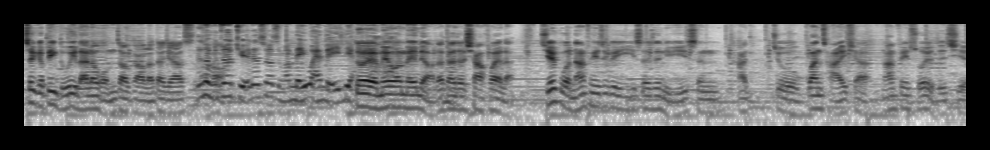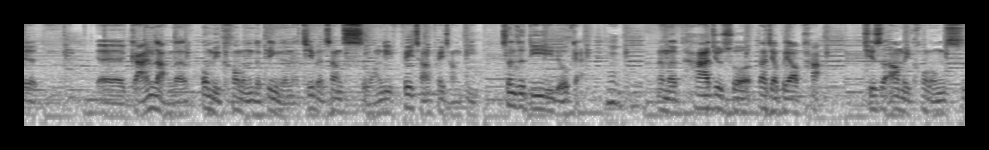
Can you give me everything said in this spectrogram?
这个病毒一来了，我们糟糕了，大家是。可是我们就觉得说什么没完没了。对，没完没了了，大家都吓坏了。结果南非这个医生是女医生，她就观察一下南非所有这些，呃，感染了欧米克戎的病人呢，基本上死亡率非常非常低，甚至低于流感。嗯。那么他就说，大家不要怕。其实奥美克隆是，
